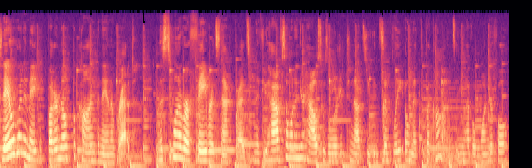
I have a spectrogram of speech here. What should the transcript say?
Today we're going to make buttermilk pecan banana bread. And this is one of our favorite snack breads, and if you have someone in your house who's allergic to nuts, you can simply omit the pecans and you have a wonderful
